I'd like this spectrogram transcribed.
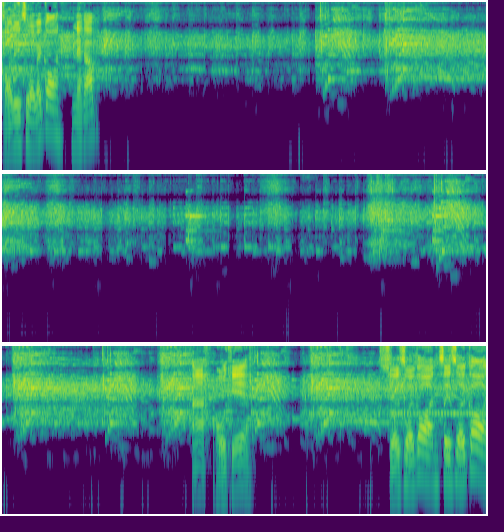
ขอสวยๆไว้ก่อนนะครับอะโอเค สวยๆก่อน สวยๆก่อน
